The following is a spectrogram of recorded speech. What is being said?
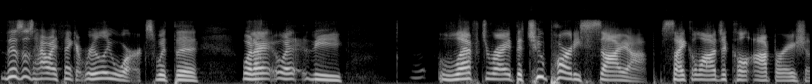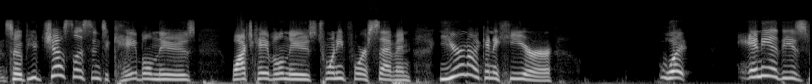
This is how I think it really works with the, what I, what the, left right the two party psyop psychological operation so if you just listen to cable news watch cable news 24/7 you're not going to hear what any of these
